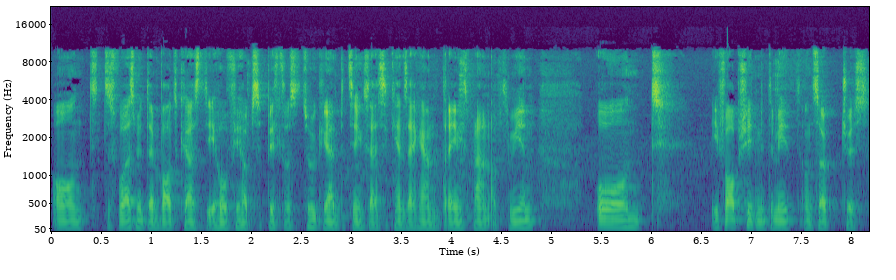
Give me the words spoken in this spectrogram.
Und das war's mit dem Podcast. Ich hoffe, ihr habt ein bisschen was zugelernt, beziehungsweise könnt euch einen Trainingsplan optimieren. Und ich verabschiede mich damit und sage Tschüss.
